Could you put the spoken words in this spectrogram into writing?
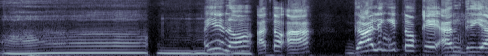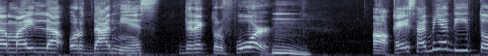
Ah. mm, Ayan o, ato ah. Galing ito kay Andrea Myla Ordaniez, Director 4. Mm. Okay, sabi niya dito,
